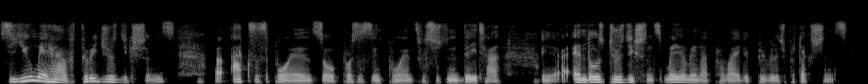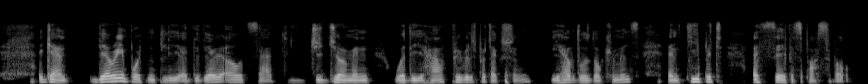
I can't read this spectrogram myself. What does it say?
So you may have three jurisdictions, uh, access points or processing points for certain data, and those jurisdictions may or may not provide the privilege protections. Again, very importantly, at the very outset, to determine whether you have privilege protection, you have those documents, and keep it as safe as possible.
